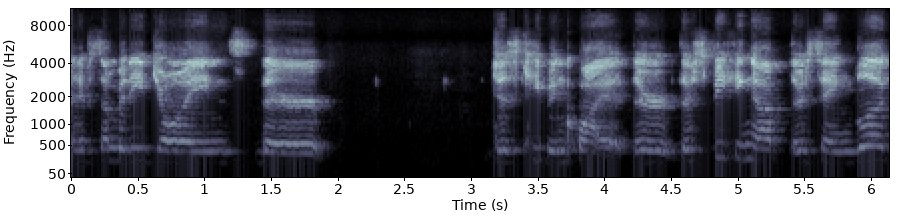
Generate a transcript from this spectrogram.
and if somebody joins, they're just keeping quiet. They're they're speaking up. They're saying, "Look,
